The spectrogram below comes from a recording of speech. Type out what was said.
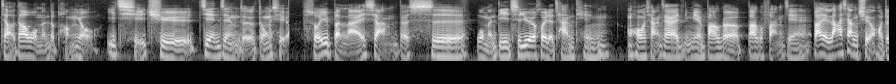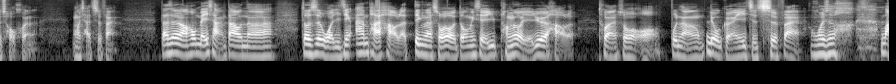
找到我们的朋友一起去见证这个东西，所以本来想的是我们第一次约会的餐厅，然后我想在里面包个包个房间，把你拉上去，然后就求婚了，我才吃饭。但是然后没想到呢，就是我已经安排好了，订了所有东西，朋友也约好了，突然说哦，不能六个人一起吃饭，我就妈，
